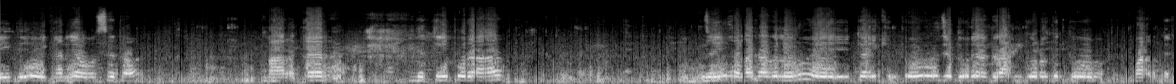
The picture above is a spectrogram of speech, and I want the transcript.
এই দিয়ে ওইখানে অবস্থিত। ভারতের যে ত্রিপুরার যে এলাকাগুলো, এইটাই কিন্তু যে দূরের গ্রামগুলো কিন্তু ভারতের।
